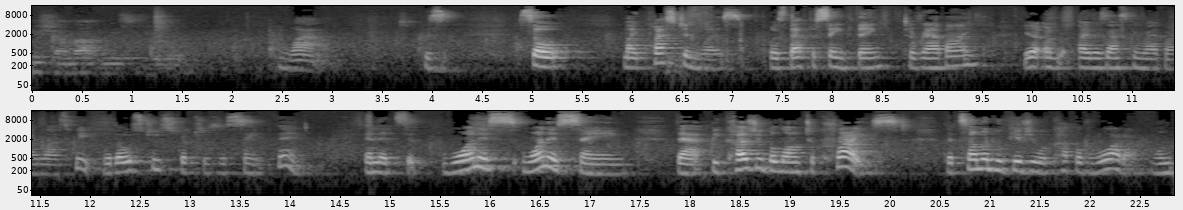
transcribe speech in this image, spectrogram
he shall not lose his reward. Wow. This- So, my question was was that the same thing to Rabbi? Yeah, I was asking Rabbi last week. Were those two scriptures the same thing? And it's one is one is saying that because you belong to Christ, that someone who gives you a cup of water will,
